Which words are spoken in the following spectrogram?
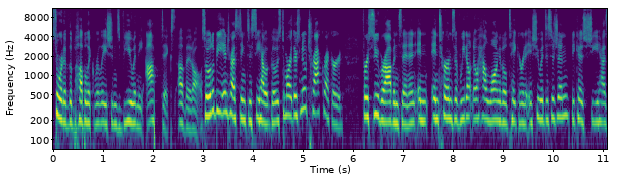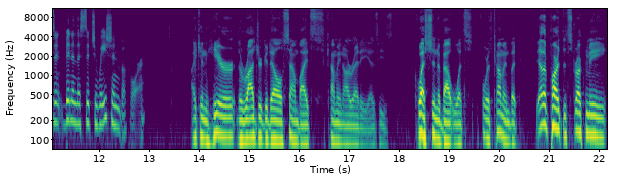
sort of the public relations view and the optics of it all. So it'll be interesting to see how it goes tomorrow. There's no track record for Sue Robinson and in, in terms of we don't know how long it'll take her to issue a decision because she hasn't been in this situation before. I can hear the Roger Goodell sound bites coming already as he's questioned about what's forthcoming. But the other part that struck me,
